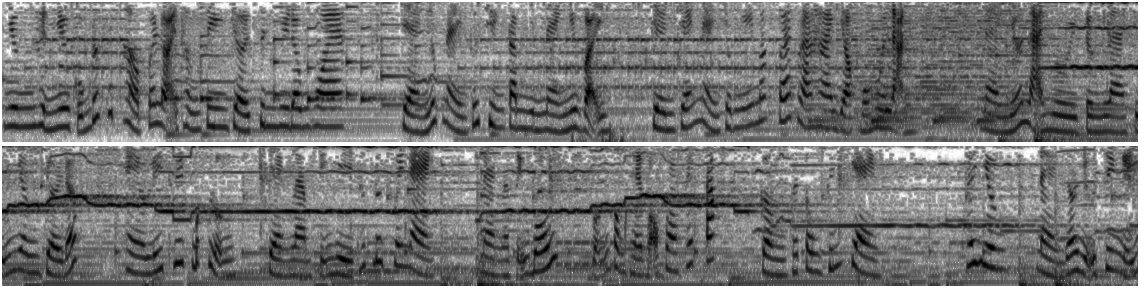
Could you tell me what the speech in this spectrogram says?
Nhưng hình như cũng rất thích hợp với loại thần tiên trời sinh như đông hoa. Chàng lúc này cứ chuyên tâm nhìn nàng như vậy. Trên trán nàng trong nháy mắt toát ra hai giọt mồ hôi lạnh. Nàng nhớ lại người từng là chủ nhân trời đất. Theo lý thuyết bất luận, Chàng làm chuyện gì thất đức với nàng Nàng là tiểu bối, Vẫn không thể bỏ qua phép tắc, Cần phải tôn kính chàng. Thế nhưng, nàng do dự suy nghĩ,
